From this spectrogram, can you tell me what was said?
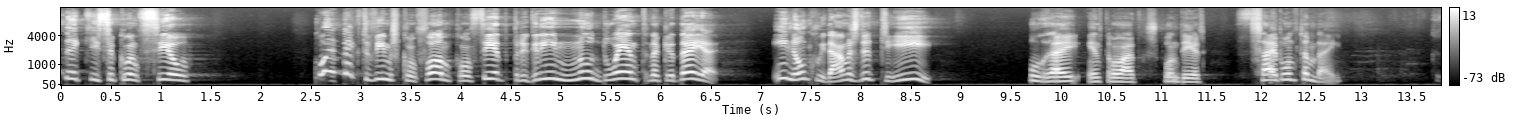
quando é que isso aconteceu? Quando é que te vimos com fome, com sede, peregrino, nu, doente, na cadeia? E não cuidávamos de ti? O rei então há de responder: saibam também que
